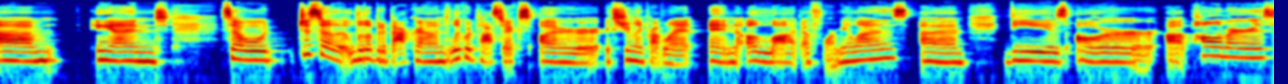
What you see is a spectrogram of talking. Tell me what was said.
Um, and so just a little bit of background liquid plastics are extremely prevalent in a lot of formulas. Um, these are uh, polymers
